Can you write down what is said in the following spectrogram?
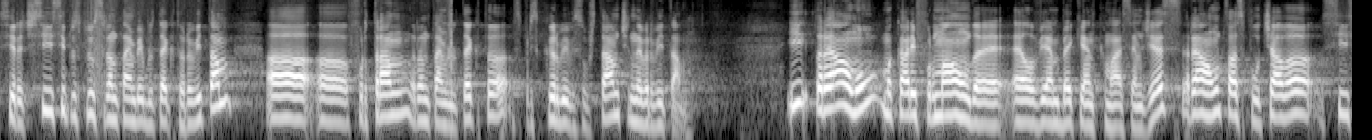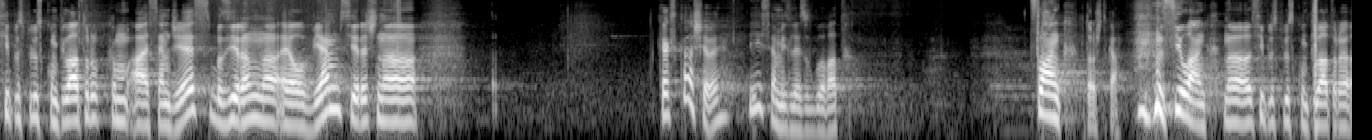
Си рече C и C++ runtime библиотеката върви там, а, а Fortran runtime библиотеката с прискърби ви съобщавам, че не върви там. И реално, макар и формално да е LVM backend към ASMJS, реално това се получава C компилатор към ASMJS, базиран на LVM, си реч на... Как се казваше, бе? И сега ми излезе от главата. Slang, точно така. C-Lang на C++ компилатора,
